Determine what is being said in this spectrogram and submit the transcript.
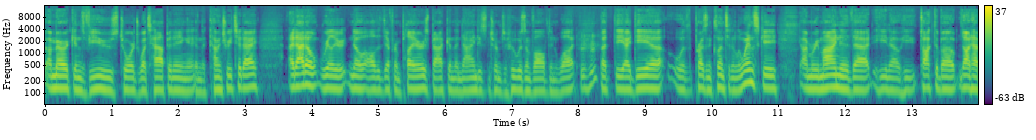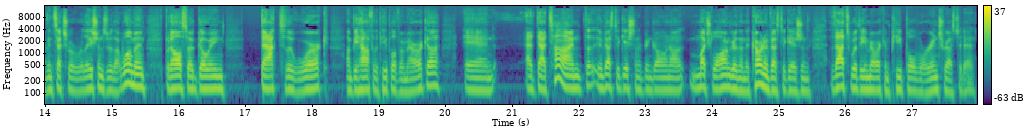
Americans' views towards what's happening in the country today. And I don't really know all the different players back in the 90s in terms of who was involved in what. Mm-hmm. But the idea with President Clinton and Lewinsky, I'm reminded that you know he talked about not having sexual relations with that woman, but also going back to the work on behalf of the people of America. And at that time, the investigation had been going on much longer than the current investigation. That's what the American people were interested in.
